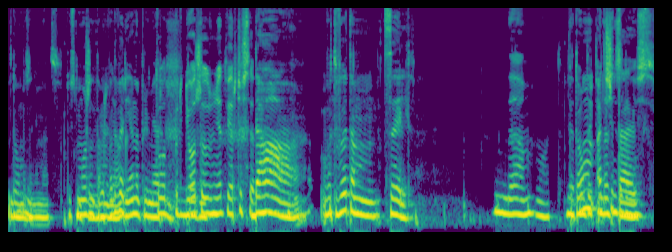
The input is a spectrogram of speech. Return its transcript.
дома заниматься. То есть, можно там во дворе, например. Тут придет, тоже. ты уже не отвертишься. Да, вот в этом цель. Да. Вот. Потом отчитаюсь.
